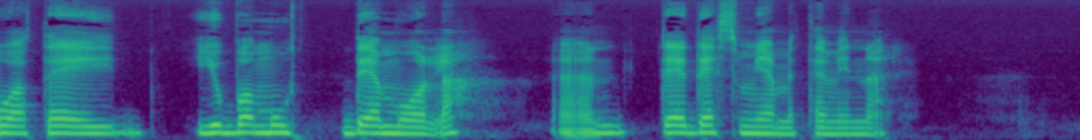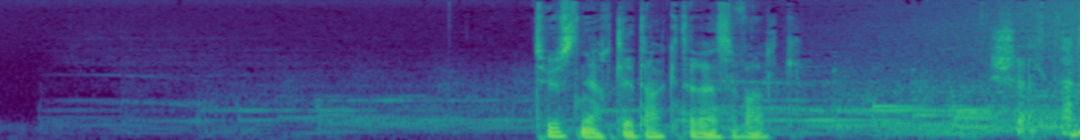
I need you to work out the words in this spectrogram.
og at jeg jobber mot det målet, eh, det er det som gjør meg til en vinner. Tusen hjertelig takk, Therese Falk. Sjøl takk.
